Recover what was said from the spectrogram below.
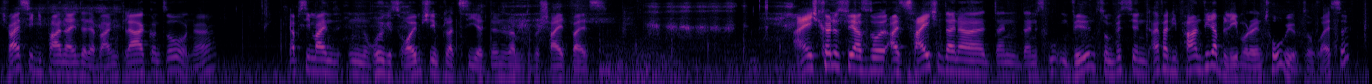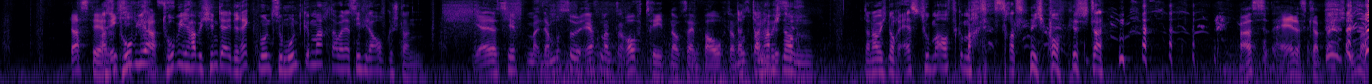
Ich weiß, wie die Paar da hinter der Bank lag und so, ne? Ich hab sie mal in, in ein ruhiges Räumchen platziert, ne? Nur damit du Bescheid weißt. Eigentlich könntest du ja so als Zeichen deiner, dein, deines guten Willens so ein bisschen einfach die Paaren wiederbeleben oder den Tobi und so, weißt du? Das wäre Also richtig Tobi, krass. Tobi habe ich hinterher direkt Mund zu Mund gemacht, aber der ist nicht wieder aufgestanden. Ja, das hilft. Da musst du erstmal drauf treten auf seinen Bauch. Da Das- dann habe ich noch- Dann habe ich noch S-Tum aufgemacht, der ist trotzdem nicht aufgestanden. Was? Hä, das klappt eigentlich immer.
